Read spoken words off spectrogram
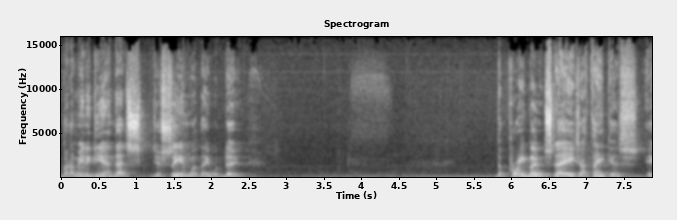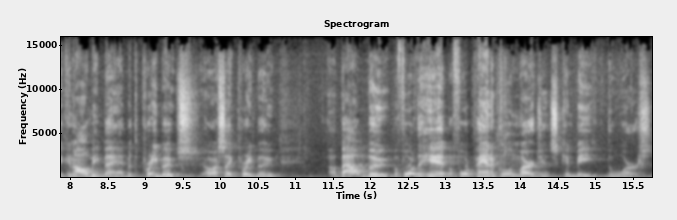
But I mean, again, that's just seeing what they will do. The pre-boot stage, I think, is, it can all be bad, but the pre-boots, or I say pre-boot, about boot, before the head, before panicle emergence can be the worst.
